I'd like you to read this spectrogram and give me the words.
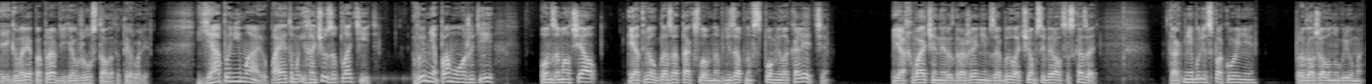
И, говоря по правде, я уже устал от этой роли. «Я понимаю, поэтому и хочу заплатить. Вы мне поможете, и...» Он замолчал и отвел глаза так, словно внезапно вспомнил о Калетте. Я, охваченный раздражением, забыл, о чем собирался сказать. «Так мне будет спокойнее», — продолжал он угрюмо.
